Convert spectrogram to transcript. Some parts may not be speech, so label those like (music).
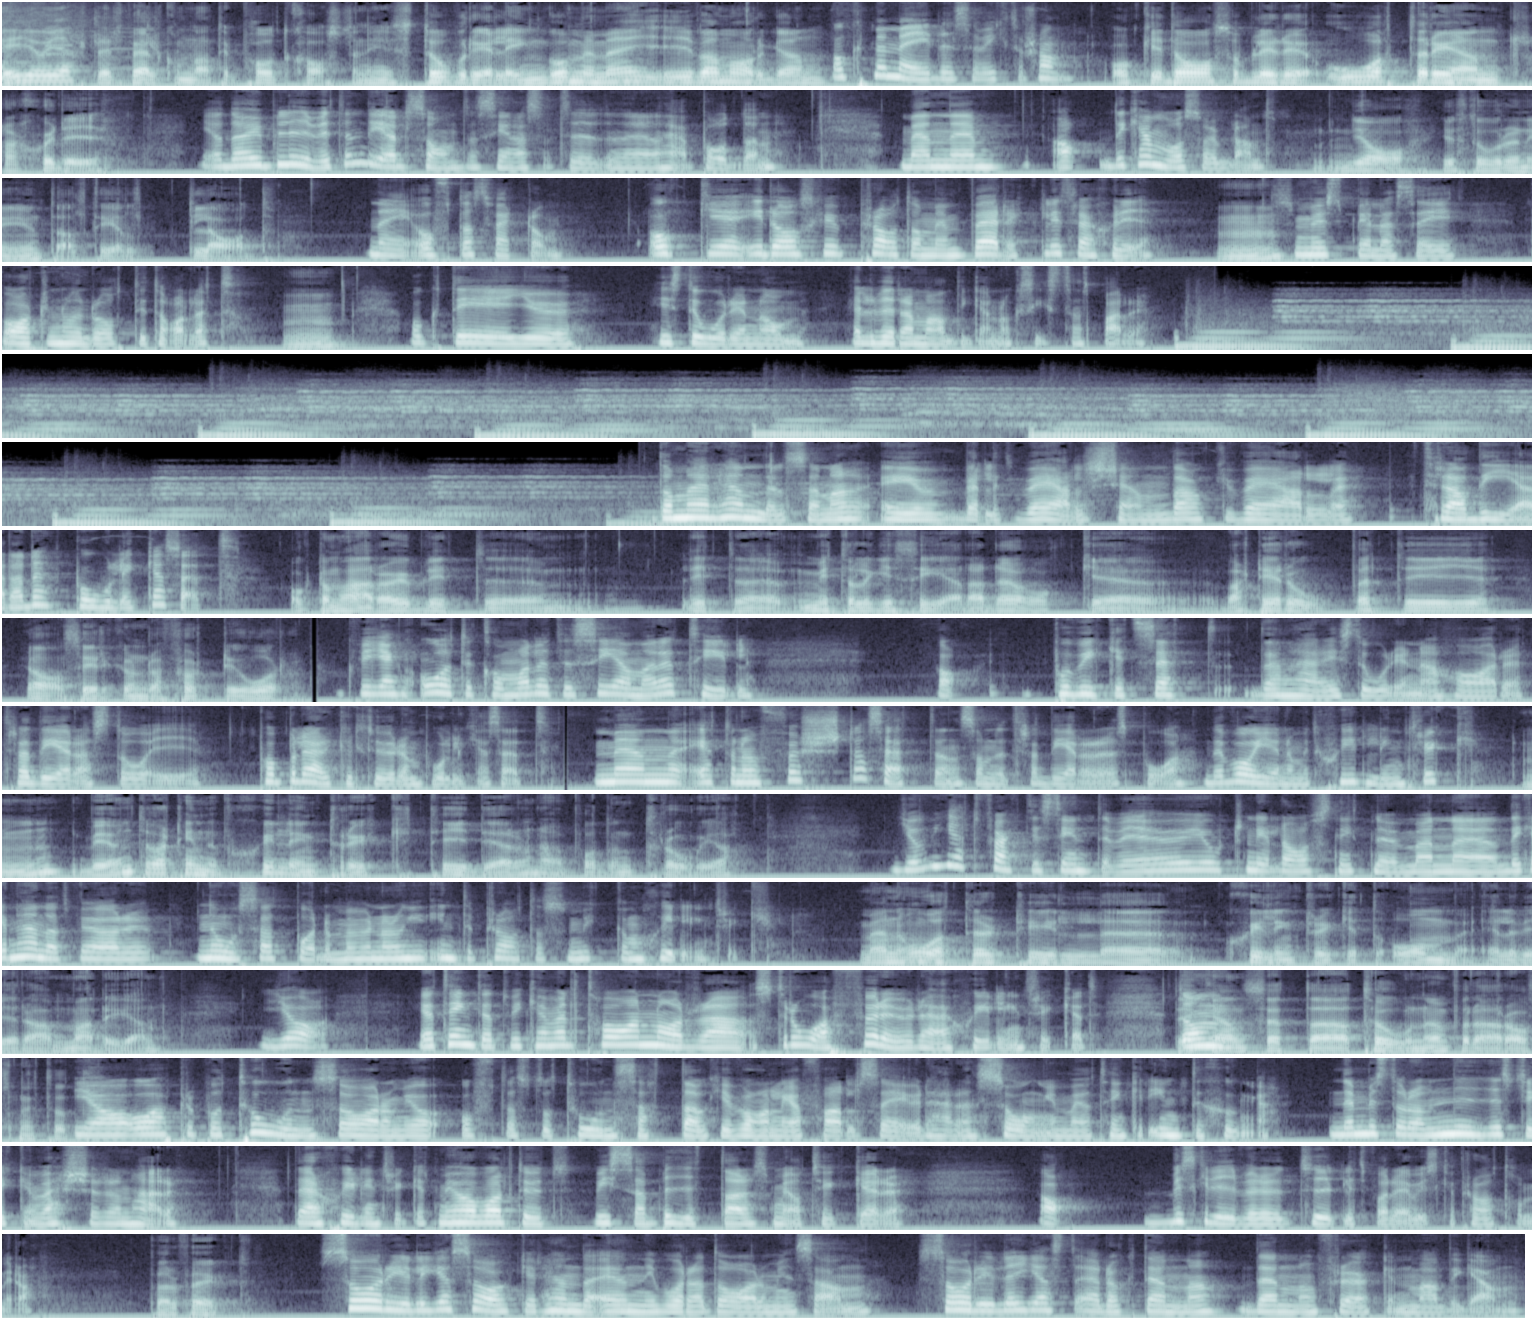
Hej och hjärtligt välkomna till podcasten Historielingo med mig Iva Morgan. Och med mig Lisa Viktorsson. Och idag så blir det återigen tragedi. Ja, det har ju blivit en del sånt den senaste tiden i den här podden. Men eh, ja, det kan vara så ibland. Ja, historien är ju inte alltid helt glad. Nej, ofta tvärtom. Och eh, idag ska vi prata om en verklig tragedi. Mm. Som utspelar sig på 1880-talet. Mm. Och det är ju historien om Elvira Madigan och Sixten Sparre. De här händelserna är ju väldigt välkända och väl traderade på olika sätt. Och de här har ju blivit eh, lite mytologiserade och eh, varit i ropet i ja, cirka 140 år. Och vi kan återkomma lite senare till ja, på vilket sätt den här historierna har traderats då i populärkulturen på olika sätt. Men ett av de första sätten som det traderades på, det var genom ett skillingtryck. Mm. Vi har inte varit inne på skillingtryck tidigare i den här podden tror jag. Jag vet faktiskt inte, vi har ju gjort en del avsnitt nu men eh, det kan hända att vi har nosat på det men vi har nog inte pratat så mycket om skillingtryck. Men åter till eh, skillingtrycket om Elvira Madigan. Ja, jag tänkte att vi kan väl ta några strofer ur det här skillingtrycket. Det kan sätta tonen för det här avsnittet. Ja, och apropå ton så har de ju oftast då tonsatta och i vanliga fall så är ju det här en sång men jag tänker inte sjunga. Den består av nio stycken verser den här, det här skillingtrycket. Men jag har valt ut vissa bitar som jag tycker ja, beskriver tydligt vad det är vi ska prata om idag. Perfekt. Sorgliga saker hända än i våra dagar minsann. Sorgligast är dock denna, den om fröken Madigan.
